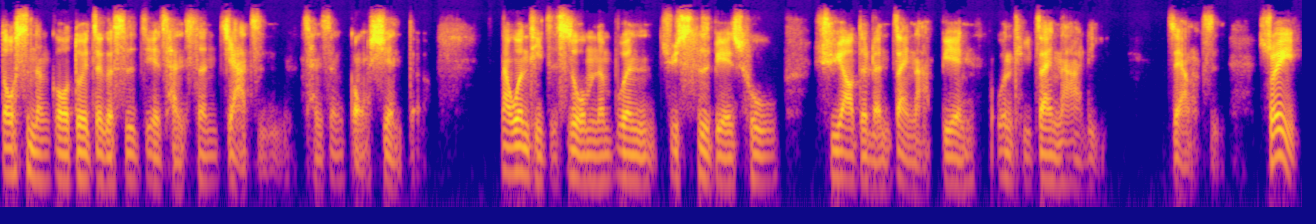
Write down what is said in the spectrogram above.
都是能够对这个世界产生价值、产生贡献的。那问题只是我们能不能去识别出需要的人在哪边，问题在哪里，这样子。所以，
